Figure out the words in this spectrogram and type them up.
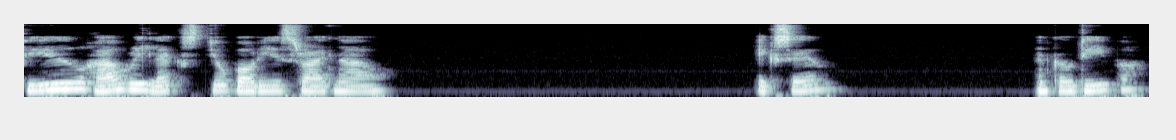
Feel how relaxed your body is right now. Exhale and go deeper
